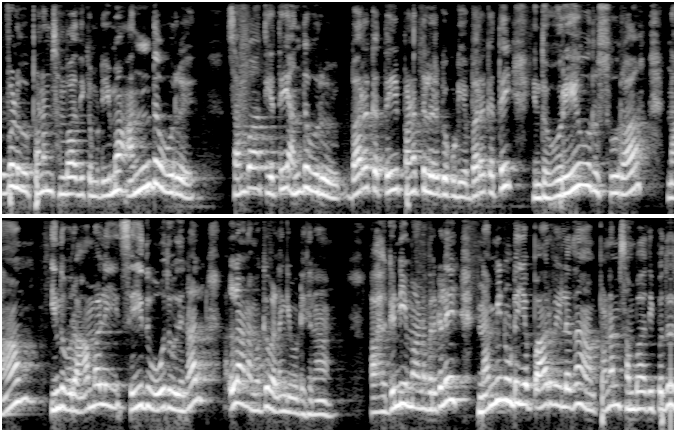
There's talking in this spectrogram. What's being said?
எவ்வளவு பணம் சம்பாதிக்க முடியுமோ அந்த ஒரு சம்பாத்தியத்தை அந்த ஒரு பறக்கத்தை பணத்தில் இருக்கக்கூடிய பறக்கத்தை இந்த ஒரே ஒரு சூறா நாம் இந்த ஒரு அமளி செய்து ஓதுவதனால் அல்லாஹ் நமக்கு வழங்கி விடுகிறான். ஆக கண்ணியமானவர்களே நம்மினுடைய பார்வையில் தான் பணம் சம்பாதிப்பது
